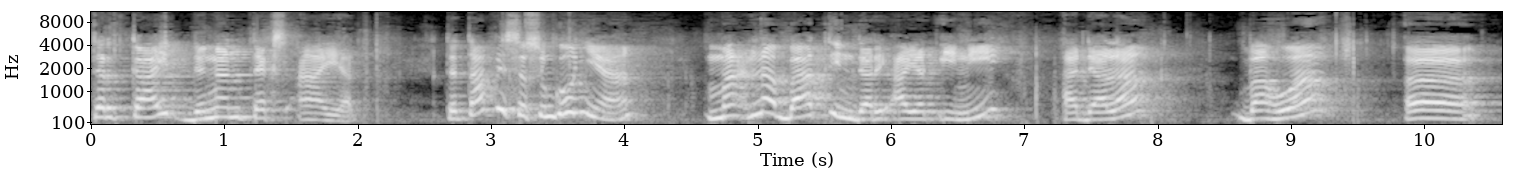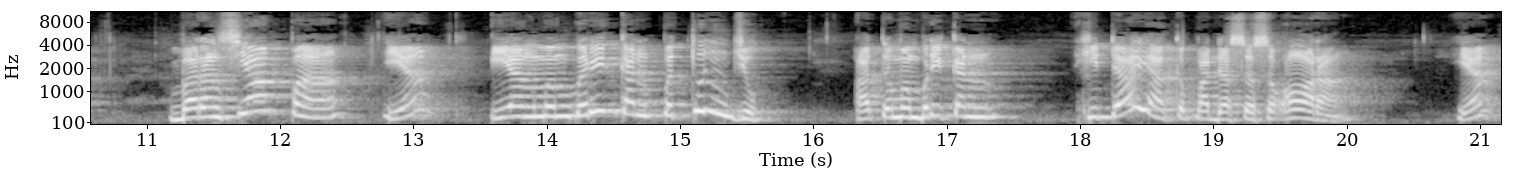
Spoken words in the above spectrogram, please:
terkait dengan teks ayat. Tetapi sesungguhnya makna batin dari ayat ini adalah bahwa uh, barang siapa ya yang memberikan petunjuk atau memberikan hidayah kepada seseorang ya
